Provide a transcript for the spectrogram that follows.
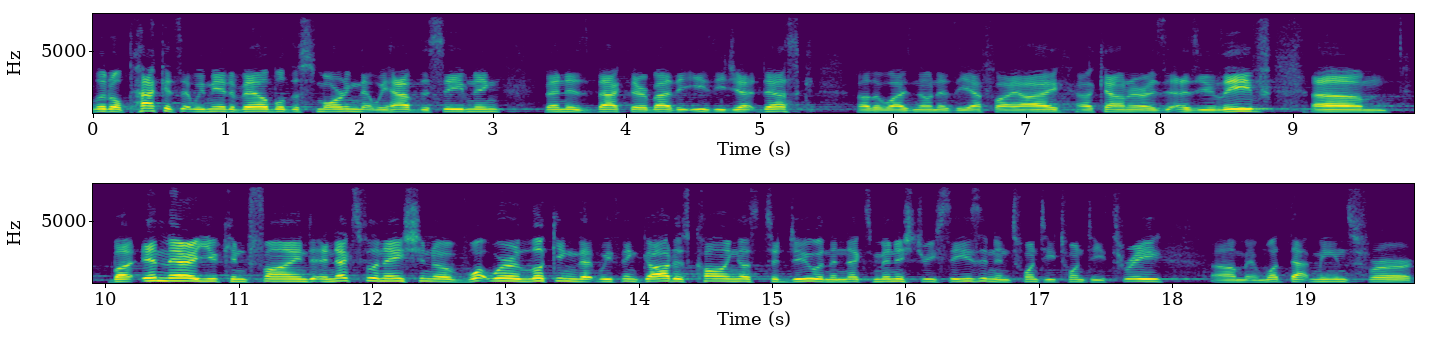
little packets that we made available this morning that we have this evening. Ben is back there by the EasyJet desk, otherwise known as the FYI uh, counter as, as you leave. Um, but in there, you can find an explanation of what we're looking that we think God is calling us to do in the next ministry season in 2023 um, and what that means for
